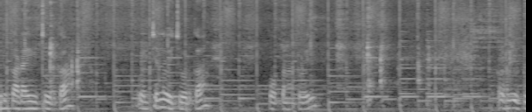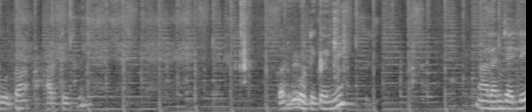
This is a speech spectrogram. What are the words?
ഒരു കടായി വെച്ച് കൊടുക്കാം. വെളിച്ചെണ്ണ ഒഴിച്ച് കൊടുക്കാം. കോക്കനട്ട് ഓയിൽ കടുക് ഇട്ട് കൊടുക്കുക അര ടീസ്പൂൺ. കടുക് പൊട്ടിക്കഴിഞ്ഞ് നാലഞ്ചല്ലി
